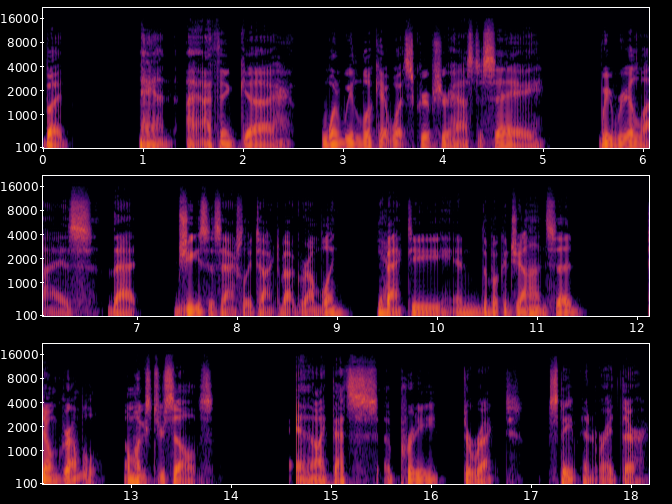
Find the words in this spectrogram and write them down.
But man, I, I think uh, when we look at what Scripture has to say, we realize that Jesus actually talked about grumbling. Yeah. fact, he in the book of John said, "Don't grumble amongst yourselves," and like that's a pretty direct statement right there.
